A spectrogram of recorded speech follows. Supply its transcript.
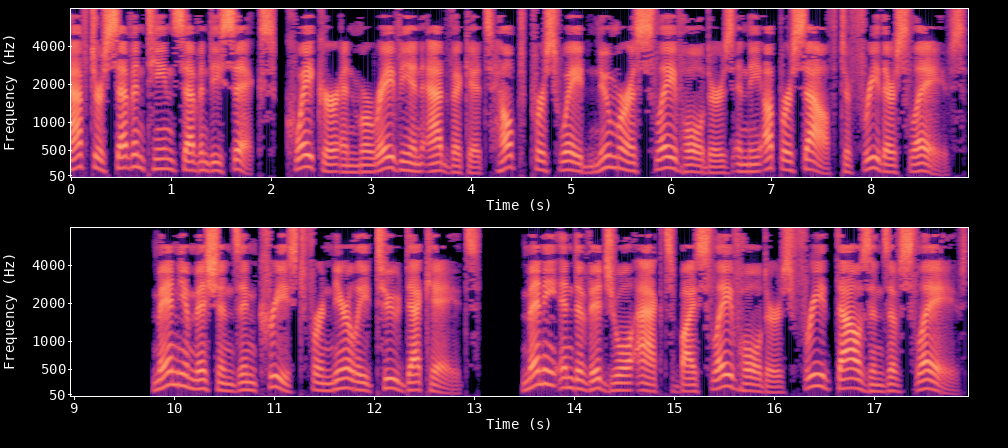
After 1776, Quaker and Moravian advocates helped persuade numerous slaveholders in the Upper South to free their slaves. Manumissions increased for nearly two decades. Many individual acts by slaveholders freed thousands of slaves.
